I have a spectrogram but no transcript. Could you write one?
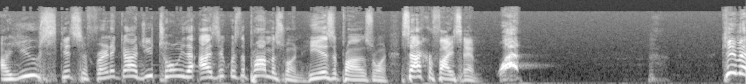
Are you schizophrenic, God? You told me that Isaac was the promised one. He is the promised one. Sacrifice him. What? Can you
